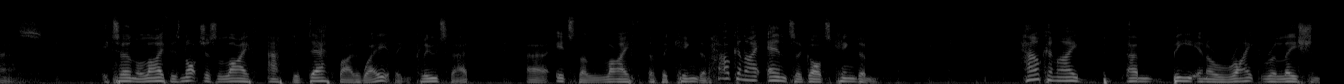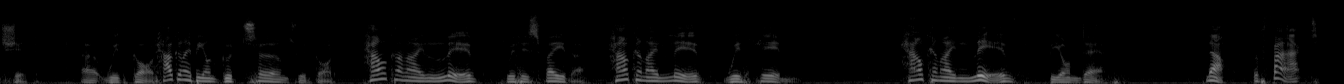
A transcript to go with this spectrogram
ask. Eternal life is not just life after death, by the way, it includes that. Uh, it's the life of the kingdom. How can I enter God's kingdom? How can I um, be in a right relationship uh, with God? How can I be on good terms with God? How can I live with His favor? How can I live with Him? How can I live beyond death? Now, the fact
